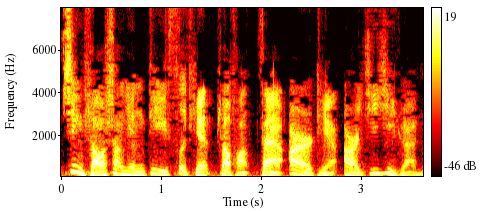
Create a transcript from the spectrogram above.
信条》上映第四天，票房在二点二一亿元。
